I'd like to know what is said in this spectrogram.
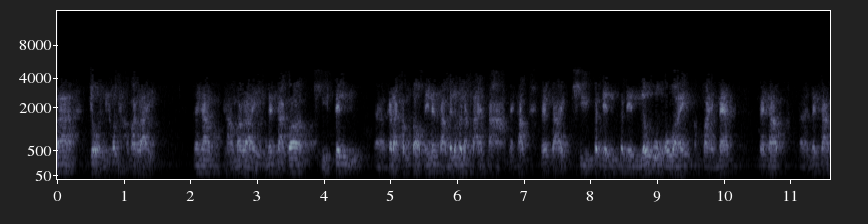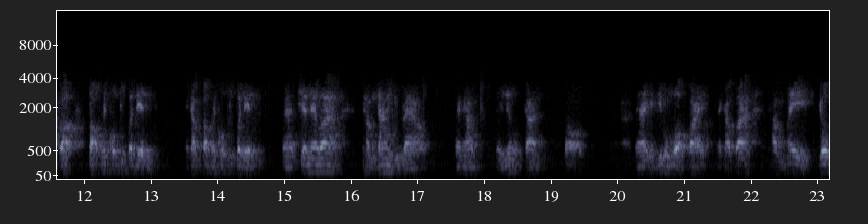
ว่าโจทย์นี้เขาถามอะไร นะครับ ถามอะไรนักศึกษาก็ขีดเส้นกระดาษคำตอบในนักศึกษาไม่ต้องมารักษาสะอาดนะครับ นักศึกษาขีดประเด็นประเด็นแล้ววงเอาไว้ทำไมแม็กนะครับนักศึกษาก็ตอบให้ครบทุกประเด็นนะครับตอบให้ครบทุกประเด็นนะเชื่อแน่ว่าทำได้อยู่แล้วนะครับ ในเรื่องของการสอบนะอย่างที่ผมบอกไปนะครับ ว่าทำให้ยก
